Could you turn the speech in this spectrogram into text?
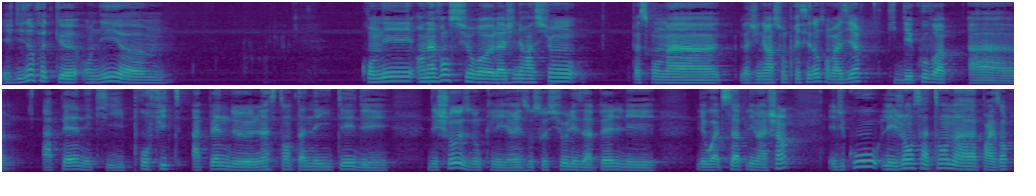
Et je disais en fait qu'on est qu'on est en avance sur la génération parce qu'on a la génération précédente, on va dire, qui découvre à à peine et qui profitent à peine de l'instantanéité des, des choses, donc les réseaux sociaux, les appels, les, les WhatsApp, les machins. Et du coup, les gens s'attendent à, par exemple,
